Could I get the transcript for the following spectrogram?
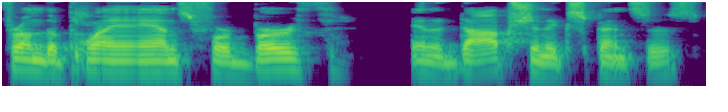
from the plans for birth and adoption expenses.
